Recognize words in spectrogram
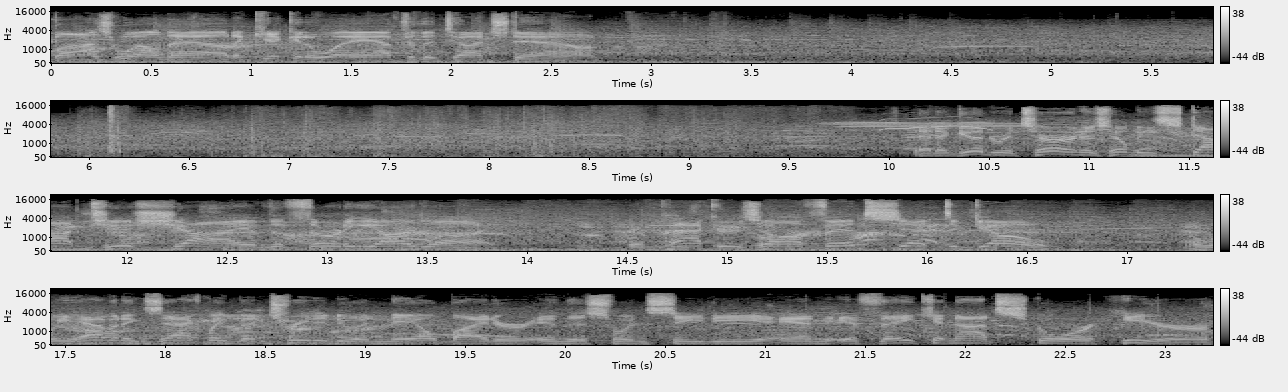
Boswell now to kick it away after the touchdown. And a good return as he'll be stopped just shy of the 30-yard line. The Packers offense set to go. Well, we haven't exactly been treated to a nail-biter in this one, CD, and if they cannot score here,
